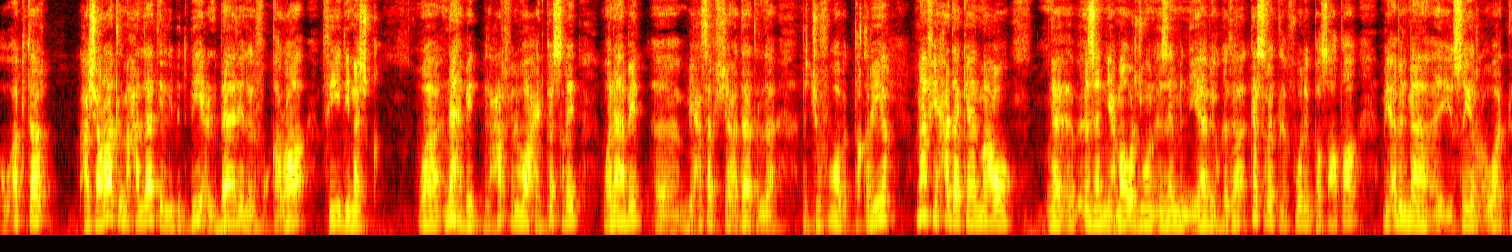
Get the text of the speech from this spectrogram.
أو أكثر عشرات المحلات اللي بتبيع البالة للفقراء في دمشق ونهبت بالحرف الواحد كسرت ونهبت آه، بحسب الشهادات اللي بتشوفوها بالتقرير ما في حدا كان معه آه، إذن يعني ما ورجون إذن من النيابه وكذا كسرت القفوله ببساطة قبل ما يصير وقت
